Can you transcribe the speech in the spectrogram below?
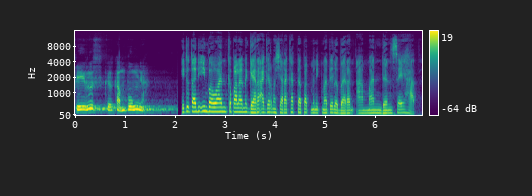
virus ke kampungnya. Itu tadi imbauan kepala negara agar masyarakat dapat menikmati lebaran aman dan sehat.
